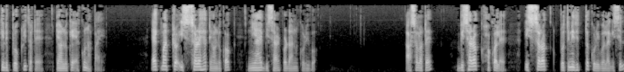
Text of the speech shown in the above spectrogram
কিন্তু প্ৰকৃততে তেওঁলোকে একো নাপায়। একমাত্ৰ ঈশ্বৰেহে তেওঁলোকক ন্যায় বিচাৰ প্ৰদান কৰিব। আচলতে বিচাৰকসকলে ঈশ্বৰক প্ৰতিনিধিত্ব কৰিব লাগিছিল।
